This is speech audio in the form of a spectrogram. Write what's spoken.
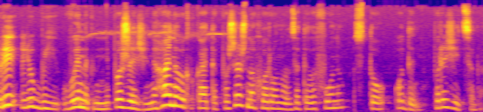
При любій виникненні пожежі негайно викликайте пожежну охорону за телефоном 101. Бережіть себе.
